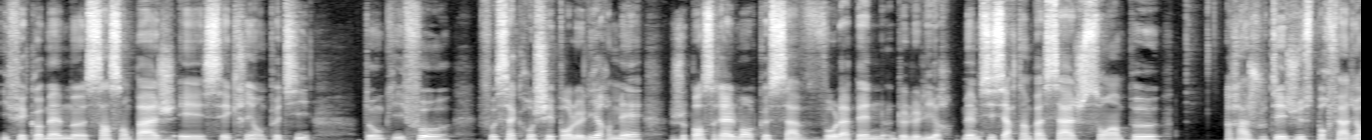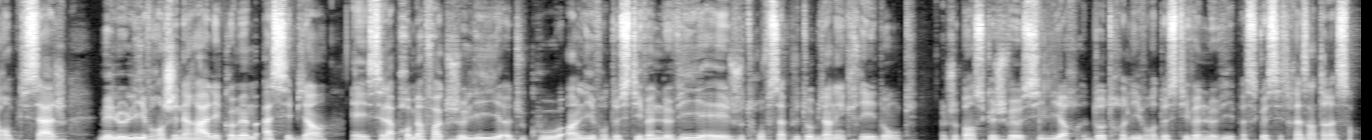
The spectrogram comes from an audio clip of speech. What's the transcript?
il fait quand même 500 euh, pages et c'est écrit en petit. Donc il faut, faut s'accrocher pour le lire, mais je pense réellement que ça vaut la peine de le lire. Même si certains passages sont un peu rajoutés juste pour faire du remplissage, mais le livre en général est quand même assez bien. Et c'est la première fois que je lis euh, du coup un livre de Stephen Levy et je trouve ça plutôt bien écrit donc je pense que je vais aussi lire d'autres livres de Stephen Levy parce que c'est très intéressant.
